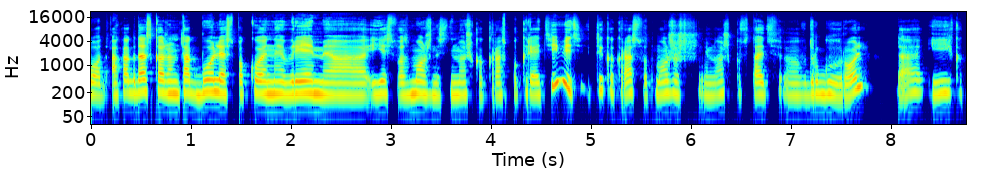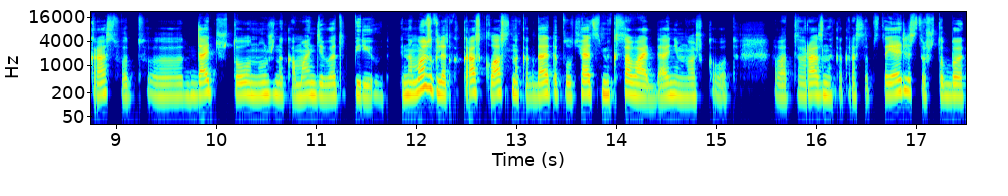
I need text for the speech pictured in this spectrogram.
Вот. А когда, скажем так, более спокойное время и есть возможность немножко как раз покреативить, ты как раз вот можешь немножко встать э, в другую роль, да, и как раз вот э, дать, что нужно команде в этот период. И, на мой взгляд, как раз классно, когда это получается миксовать, да, немножко вот, вот разных как раз обстоятельств, чтобы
